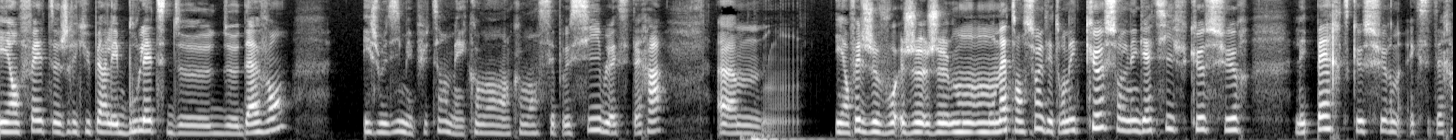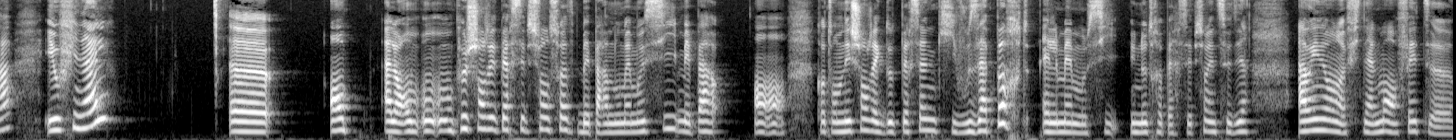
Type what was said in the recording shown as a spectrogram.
et en fait je récupère les boulettes de d'avant, et je me dis, mais putain, mais comment comment c'est possible, etc. Euh, et en fait, je vois, je, mon, attention était tournée que sur le négatif, que sur les pertes, que sur... etc. Et au final, en alors, on, peut changer de perception, soit ben, par nous-mêmes aussi, mais par quand on échange avec d'autres personnes qui vous apportent elles-mêmes aussi une autre perception et de se dire ah oui non finalement en fait euh,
